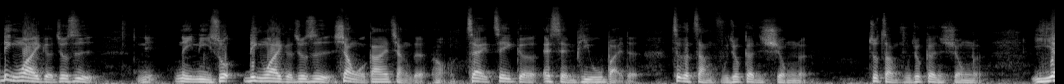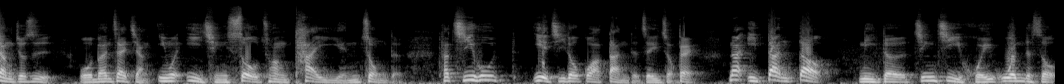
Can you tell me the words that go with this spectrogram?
另外一个就是你你你说另外一个就是像我刚才讲的哦，在这个 S M P 五百的这个涨幅就更凶了，就涨幅就更凶了，一样就是。我们在讲，因为疫情受创太严重的，它几乎业绩都挂蛋的这一种。对，那一旦到你的经济回温的时候，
